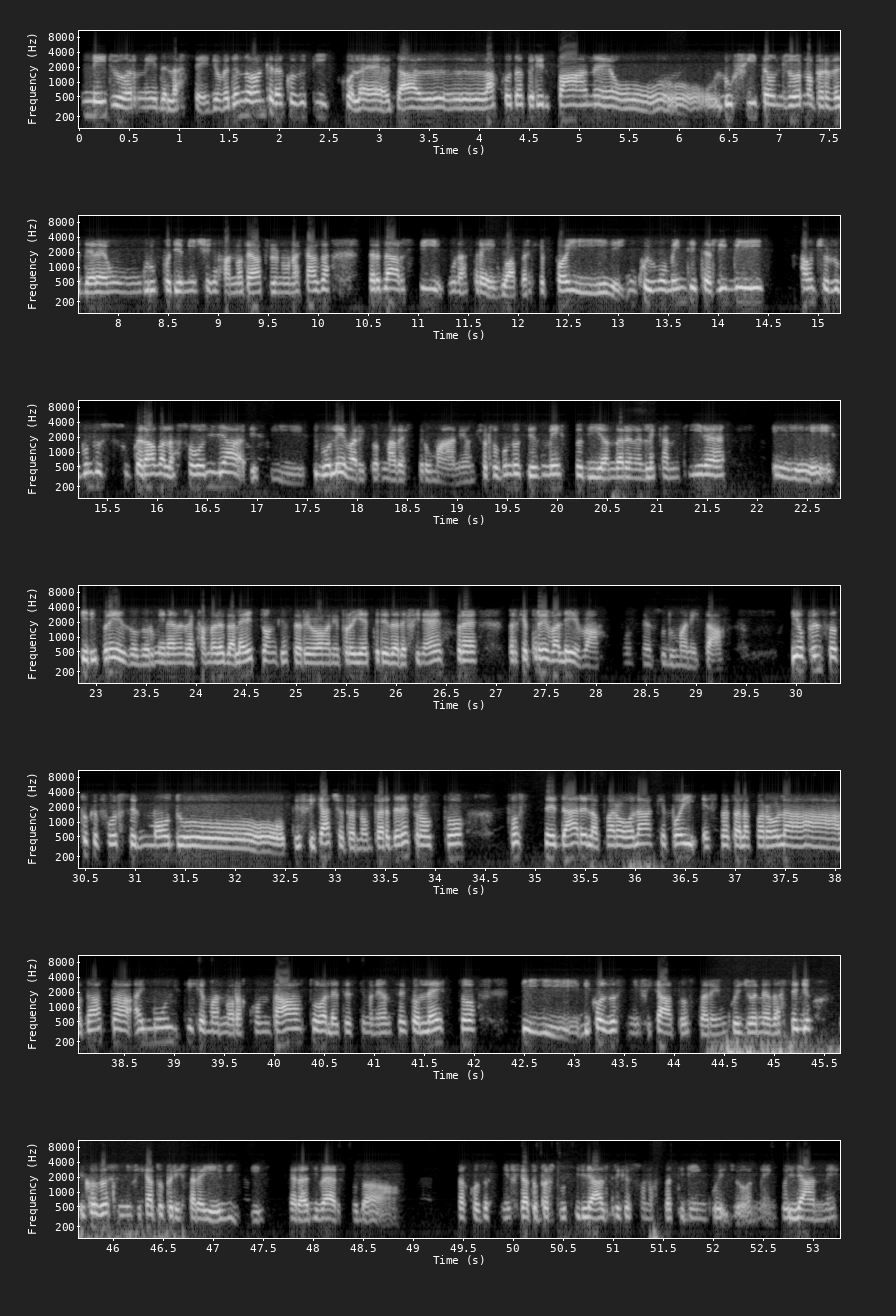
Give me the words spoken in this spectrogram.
nei giorni dell'assedio, vedendolo anche da cose piccole, dalla coda per il pane o l'uscita un giorno per vedere un gruppo di amici che fanno teatro in una casa per darsi una tregua, perché poi in quei momenti terribili a un certo punto si superava la soglia e si, si voleva ritornare a essere umani, a un certo punto si è smesso di andare nelle cantine e si è ripreso a dormire nelle camere da letto anche se arrivavano i proiettili dalle finestre perché prevaleva un senso d'umanità e ho pensato che forse il modo più efficace per non perdere troppo fosse dare la parola, che poi è stata la parola data ai molti che mi hanno raccontato, alle testimonianze che ho letto, di, di, cosa ha significato stare in quei giorni ad assedio e cosa ha significato per i sarajeviti, che era diverso da, da cosa ha significato per tutti gli altri che sono stati lì in quei giorni, in quegli anni.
